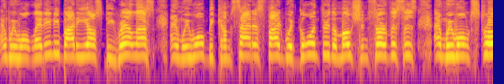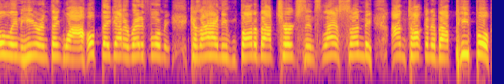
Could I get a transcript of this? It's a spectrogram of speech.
And we won't let anybody else derail us. And we won't become satisfied with going through the motion services. And we won't stroll in here and think, well, I hope they got it ready for me. Because I hadn't even thought about church since last Sunday. I'm talking about people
